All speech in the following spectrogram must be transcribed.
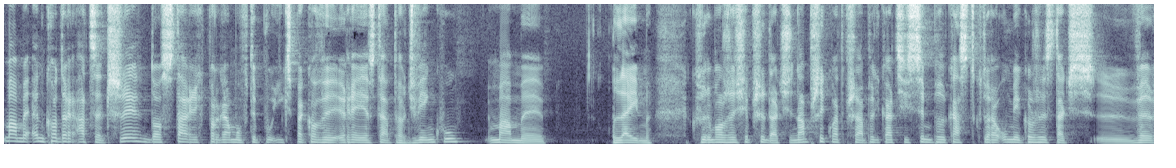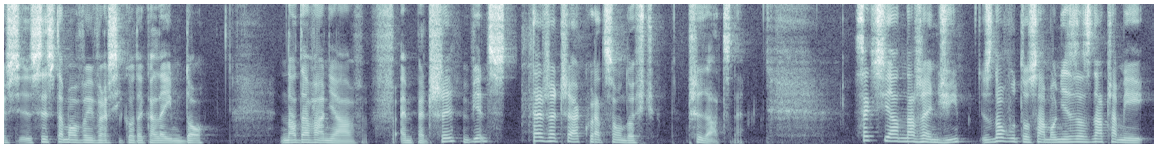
Mamy encoder AC3 do starych programów typu XP-kowy rejestrator dźwięku. Mamy Lame, który może się przydać na przykład przy aplikacji Simplecast, która umie korzystać z y, systemowej wersji kodeka Lame do nadawania w MP3, więc te rzeczy akurat są dość przydatne. Sekcja narzędzi, znowu to samo, nie zaznaczam jej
